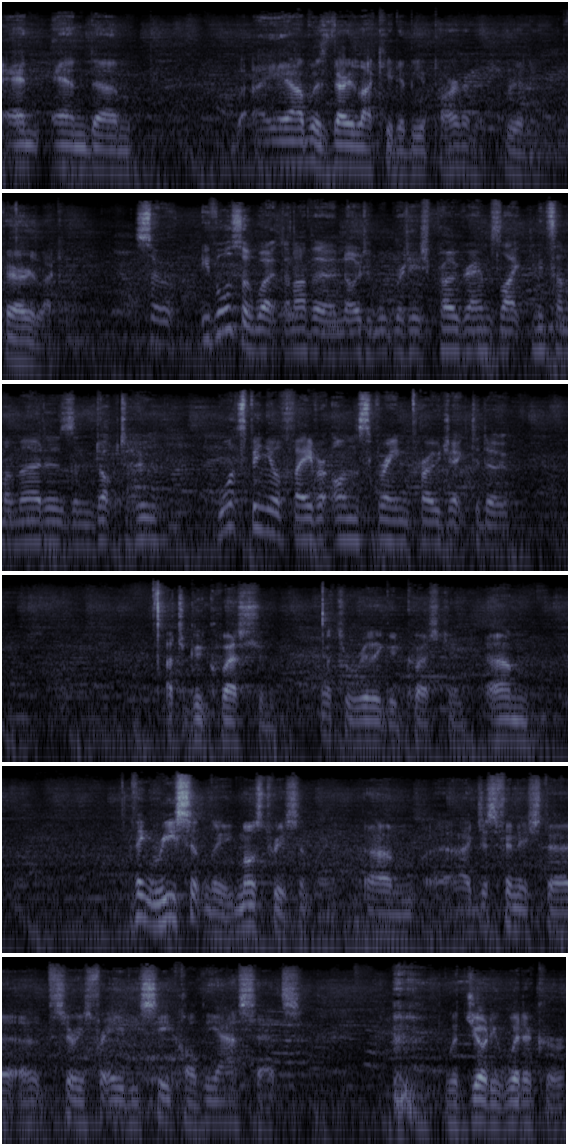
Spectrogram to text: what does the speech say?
and and um, I, I was very lucky to be a part of it. Really, very lucky. So you've also worked on other notable British programs like Midsomer Murders and Doctor Who. What's been your favourite on-screen project to do? That's a good question. That's a really good question. Um, I think recently, most recently, um, I just finished a, a series for ABC called The Assets with Jodie Whittaker,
